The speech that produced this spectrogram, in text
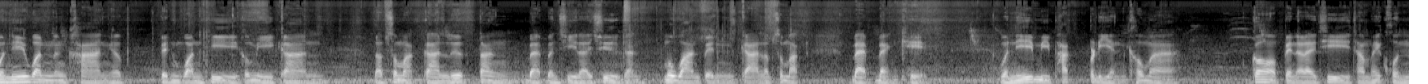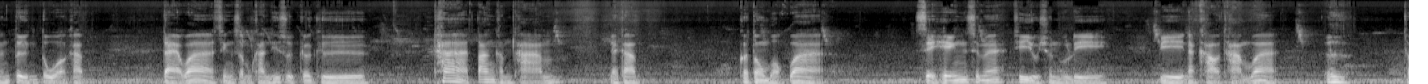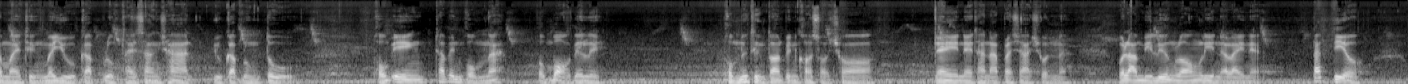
วันนี้วันอังคารครับ เป็นวันที่เขามีการรับสมัครการเลือกตั้งแบบบัญชีรายชื่อกัน เมื่อวานเป็นการรับสมัครแบบแบ่งเขต วันนี้มีพักเปลี่ยนเข้ามา ก็เป็นอะไรที่ทำให้คนนั้นตื่นตัวครับ แต่ว่าสิ่งสำคัญที่สุดก็คือ ถ้าตั้งคำถามนะครับ ก็ต้องบอกว่าเสเฮงใช่ไหมที่อยู่ชนบุรีมีนักข่าวถามว่า เออ ทำไมถึงมาอยู่กับรวมไทยสร้างชาติอยู่กับลุงตู่ผมเองถ้าเป็นผมนะ ผมบอกได้เลย ผมนึกถึงตอนเป็นคอสชในในฐานะประชาชนนะเวลามีเรื่องร้องเรียนอะไรเนี่ยแป๊บเดียว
